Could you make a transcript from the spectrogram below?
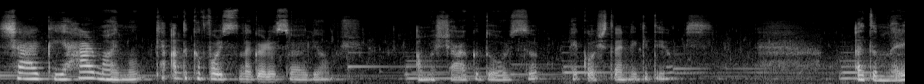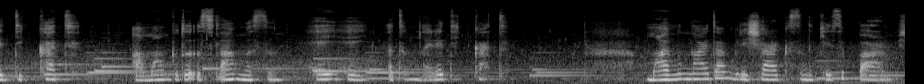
Şarkıyı her maymun kendi kafasına göre söylüyormuş. Ama şarkı doğrusu pek hoşlarına gidiyormuş. Adımlara dikkat. Aman bu da ıslanmasın. Hey hey adımlara dikkat. Maymunlardan biri şarkısını kesip bağırmış.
